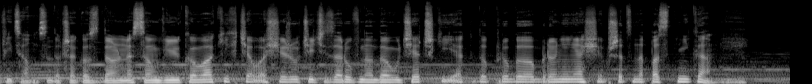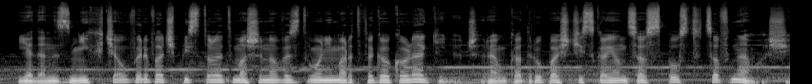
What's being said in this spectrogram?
widząc do czego zdolne są wilkołaki, chciała się rzucić zarówno do ucieczki, jak do próby obronienia się przed napastnikami. Jeden z nich chciał wyrwać pistolet maszynowy z dłoni martwego kolegi, lecz ręka trupa ściskająca spust cofnęła się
